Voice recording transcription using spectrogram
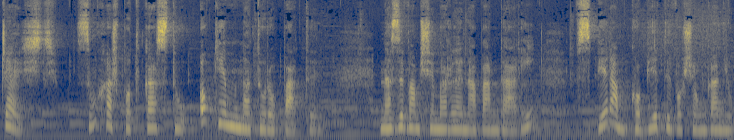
Cześć, słuchasz podcastu Okiem Naturopaty Nazywam się Marlena Bandari, wspieram kobiety w osiąganiu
